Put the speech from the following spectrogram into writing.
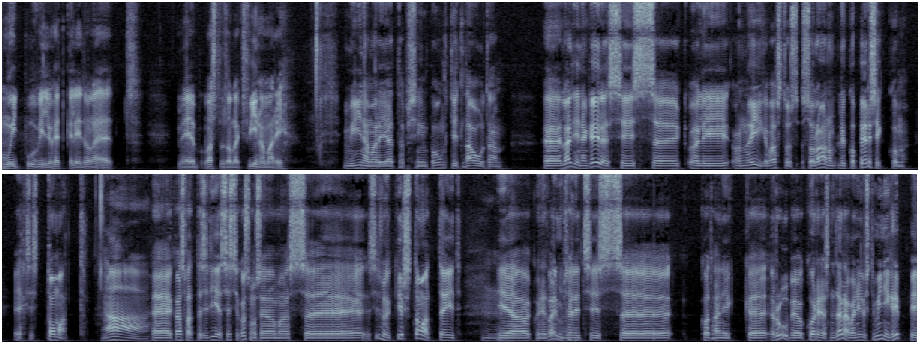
muid puuvilju hetkel ei tule, et meie vastus oleks viinamari. viinamari jätab siin punktid lauda. Äh, ladina keeles siis äh, oli, on õige vastus Solanum lycopersicum ehk siis tomat Aa. Äh, kasvatasid ISS-i kosmosejaamas äh, sisuliselt kirstomateid mm. ja kui need valmis olid, siis äh, kodanik Rubio korjas need ära, pani ilusti minigrippi,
